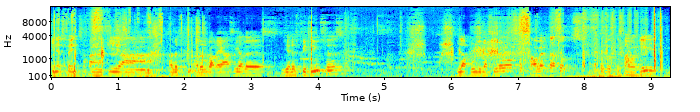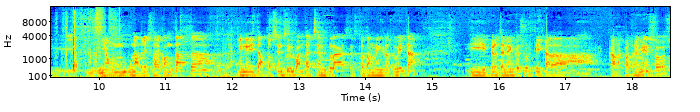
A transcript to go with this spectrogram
quines feines se fan aquí a, a, les, a les Balears i a les, i a les Pitiuses. La publicació que està oberta a tots, a tots els que estàu aquí i bueno, hi ha un, una adreça de contacte, hem editat 250 exemplars, és totalment gratuïta i pretenem que surti cada, cada 4 mesos,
